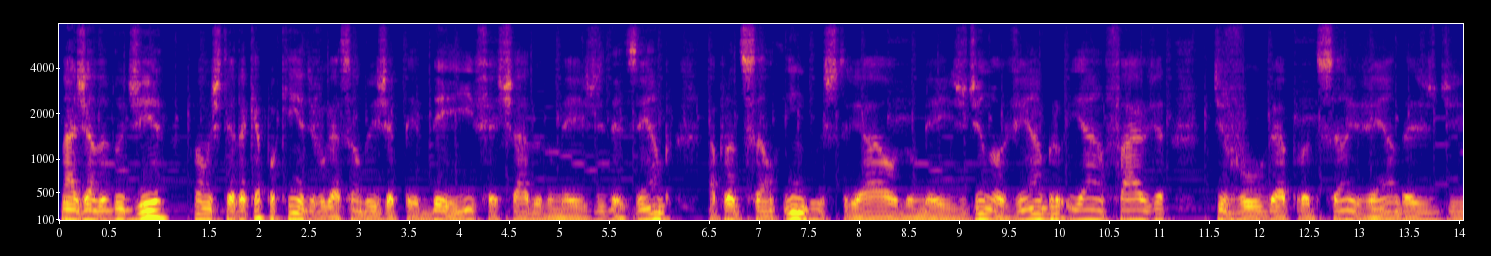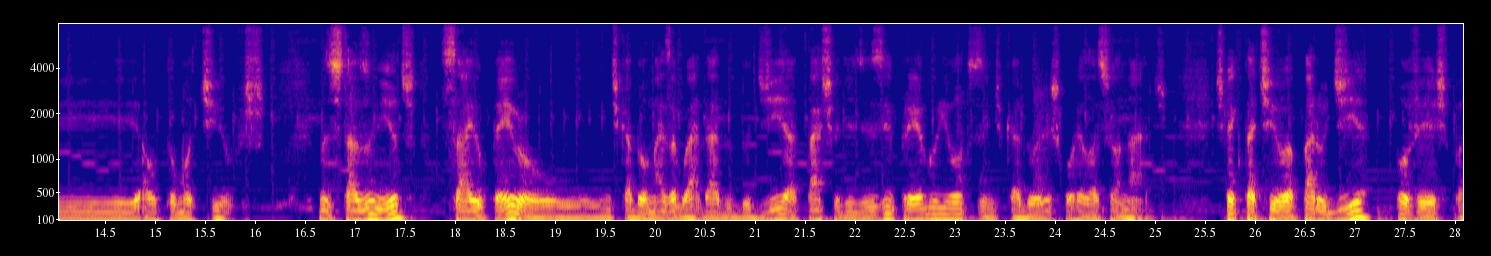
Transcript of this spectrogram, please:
Na agenda do dia, vamos ter daqui a pouquinho a divulgação do IGPDI fechado do mês de dezembro, a produção industrial do mês de novembro e a Anfávia divulga a produção e vendas de automotivos. Nos Estados Unidos, sai o payroll, o indicador mais aguardado do dia, a taxa de desemprego e outros indicadores correlacionados. Expectativa para o dia, Bovespa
